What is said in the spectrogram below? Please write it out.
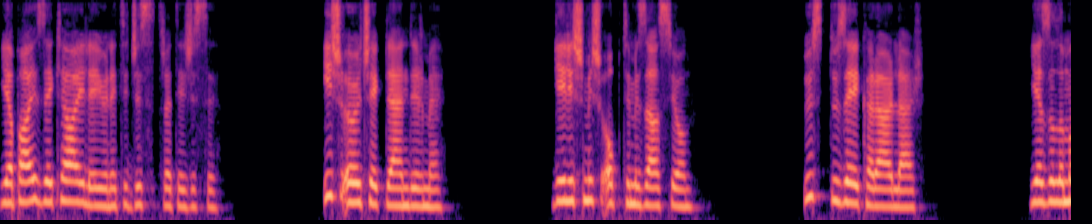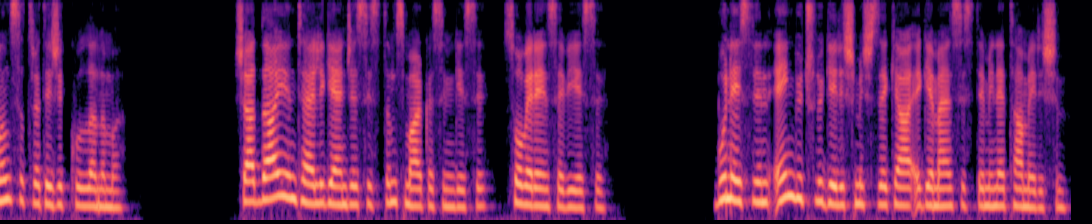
Yapay zeka ile yönetici stratejisi. İş ölçeklendirme. Gelişmiş optimizasyon. Üst düzey kararlar. Yazılımın stratejik kullanımı. Shaddai Intelligence Systems marka simgesi, Sovereign seviyesi. Bu neslin en güçlü gelişmiş zeka egemen sistemine tam erişim.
